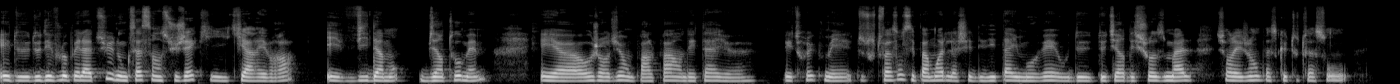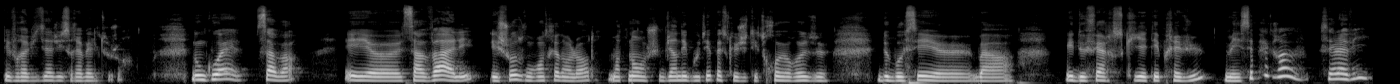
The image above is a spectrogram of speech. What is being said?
et de, développer là-dessus. Donc ça c'est un sujet qui, qui arrivera évidemment, bientôt même. Et euh, aujourd'hui, on parle pas en détail euh, des trucs, mais de toute façon, c'est pas moi de lâcher des détails mauvais ou de, de, dire des choses mal sur les gens parce que de toute façon, les vrais visages, ils se révèlent toujours. Donc ouais, ça va. Et euh, ça va aller, les choses vont rentrer dans l'ordre. Maintenant, je suis bien dégoûtée parce que j'étais trop heureuse de bosser euh, bah, et de faire ce qui était prévu. Mais c'est pas grave, c'est la vie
